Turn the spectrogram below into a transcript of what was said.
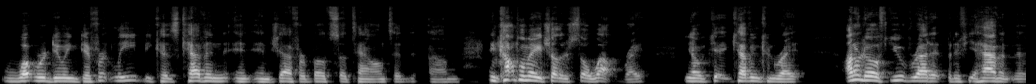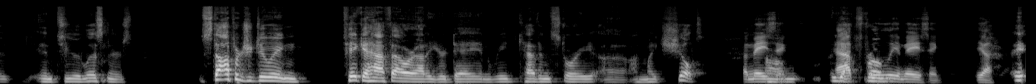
what we're doing differently because Kevin and, and Jeff are both so talented um, and complement each other so well, right? You know, Ke- Kevin can write. I don't know if you've read it, but if you haven't, uh, and to your listeners, stop what you're doing, take a half hour out of your day, and read Kevin's story uh, on Mike Shildt. Amazing. Um, yeah, from- Absolutely amazing. it,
